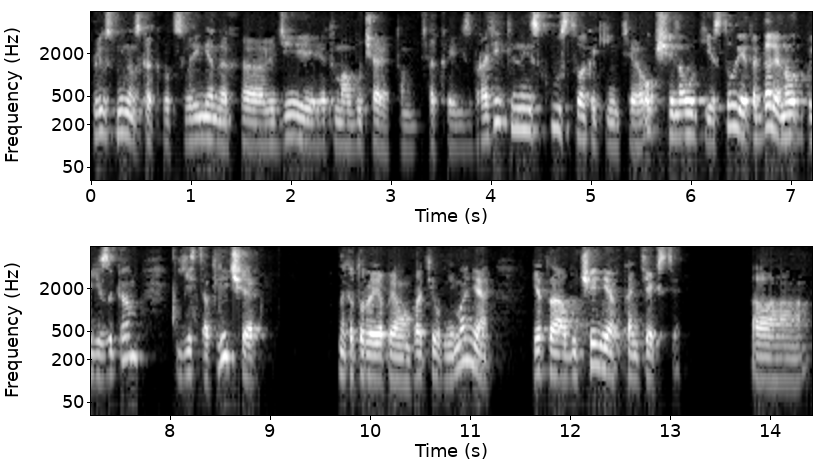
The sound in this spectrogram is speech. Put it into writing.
плюс-минус, как вот современных э, людей этому обучают. Там всякое изобразительное искусство, какие-нибудь общие науки, история и так далее. Но вот по языкам есть отличия, на которые я прямо обратил внимание. Это обучение в контексте. А,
